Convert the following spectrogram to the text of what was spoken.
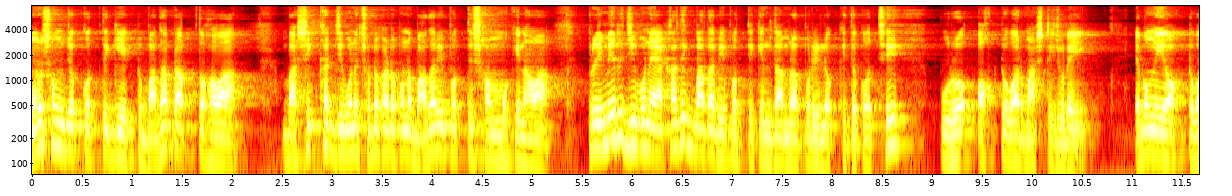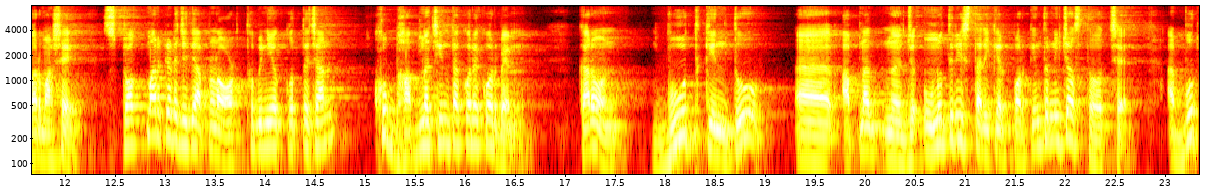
মনোসংযোগ করতে গিয়ে একটু বাধাপ্রাপ্ত হওয়া বা শিক্ষার জীবনে ছোটোখাটো কোনো বাধা বিপত্তির সম্মুখীন হওয়া, প্রেমের জীবনে একাধিক বাধা বিপত্তি কিন্তু আমরা পরিলক্ষিত করছি পুরো অক্টোবর মাসটি জুড়েই। এবং এই অক্টোবর মাসে স্টক মার্কেটে যদি আপনারা অর্থ বিনিয়োগ করতে চান, খুব ভাবনা চিন্তা করে করবেন। কারণ বুথ কিন্তু আপনার উনত্রিশ তারিখের পর কিন্তু নিচস্থ হচ্ছে। আর বুথ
